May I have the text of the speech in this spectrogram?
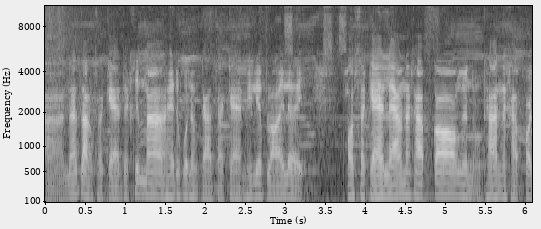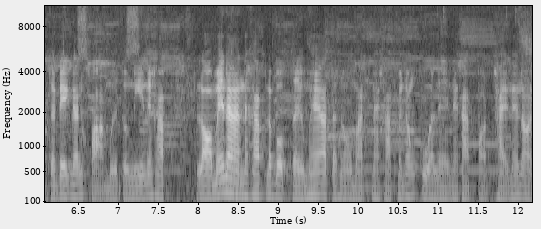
อ่าหน้าต่างสแกนจะขึ้นมาให้ทุกคนทำการสแกนให้เรียบร้อยเลย พอสแกนแล้วนะครับ ก็เงินของท่านนะครับ ก็จะเด้งด้านขวามือตรงนี้นะครับรอไม่นานนะครับ ระบบเติมให้อัตโนมัตินะครับ ไม่ต้องกลัวเลยนะครับ ปลอดภัยแน่นอน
